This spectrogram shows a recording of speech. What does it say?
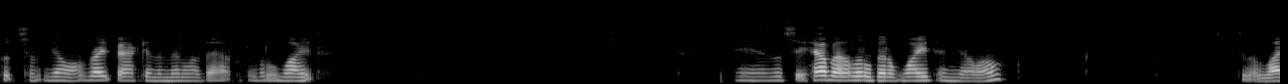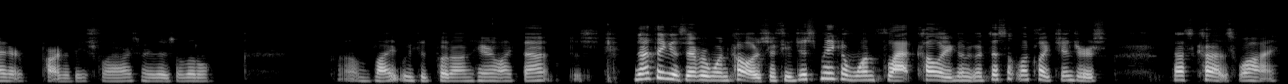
Put some yellow right back in the middle of that with a little white. And let's see, how about a little bit of white and yellow? Do a lighter part of these flowers. Maybe there's a little um, light we could put on here like that. Just nothing is ever one color. So if you just make them one flat color, you're gonna go. It doesn't look like gingers. That's cause why?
